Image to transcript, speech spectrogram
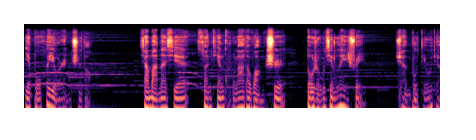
也不会有人知道。想把那些酸甜苦辣的往事都融进泪水，全部丢掉。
